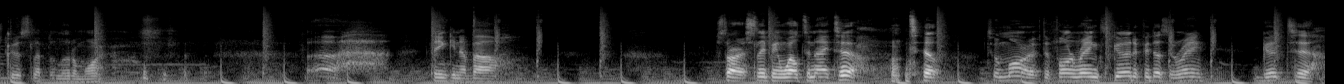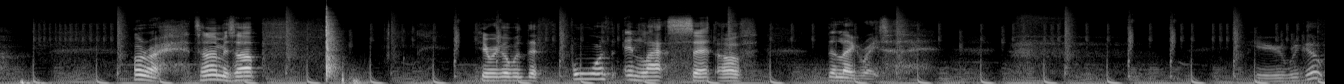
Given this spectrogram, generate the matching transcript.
could have slept a little more. uh, thinking about started sleeping well tonight too until tomorrow. If the phone rings, good. If it doesn't ring, good too. All right, time is up. Here we go with the fourth and last set of the leg raise. Here we go.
